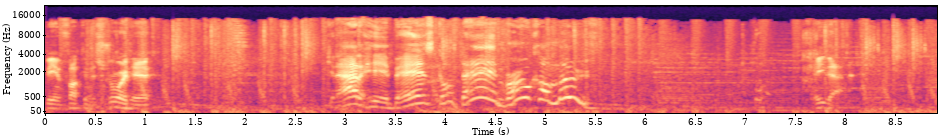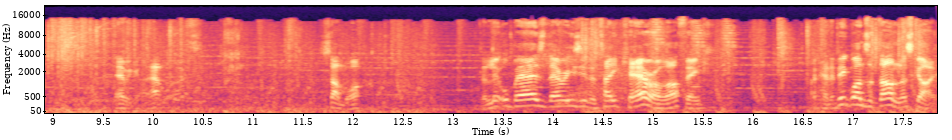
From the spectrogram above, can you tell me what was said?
being fucking destroyed here. Get out of here, bears. God damn, bro. I can't move. Eat that. There we go. That worked. Somewhat. The little bears, they're easy to take care of, I think. Okay, the big ones are done. Let's go. Right,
